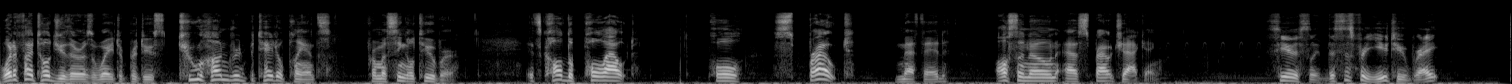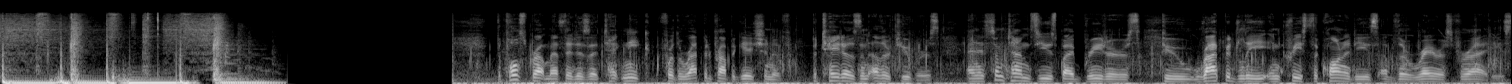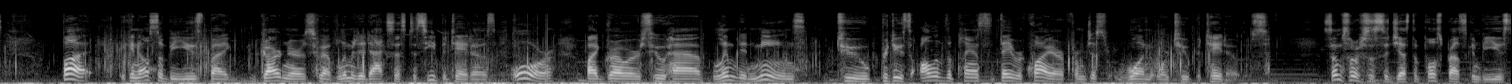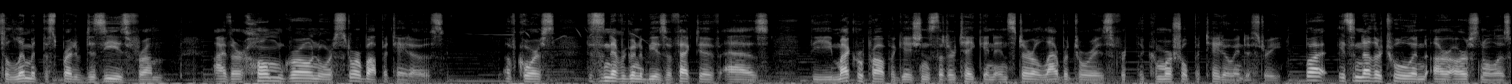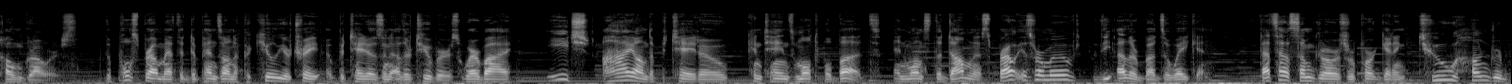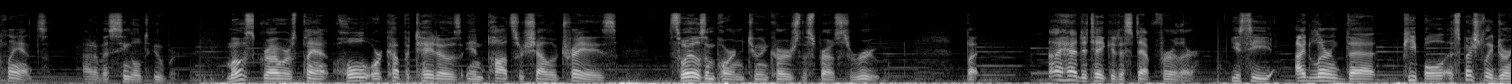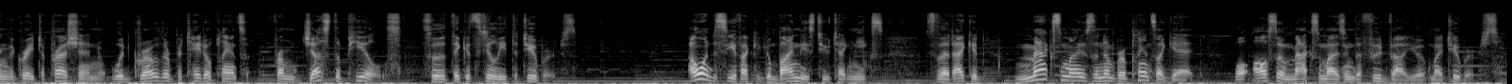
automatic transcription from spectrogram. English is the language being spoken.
What if I told you there was a way to produce 200 potato plants from a single tuber? It's called the pull out, pull sprout method, also known as sprout jacking. Seriously, this is for YouTube, right? The pull sprout method is a technique for the rapid propagation of potatoes and other tubers, and is sometimes used by breeders to rapidly increase the quantities of the rarest varieties. But it can also be used by gardeners who have limited access to seed potatoes, or by growers who have limited means to produce all of the plants that they require from just one or two potatoes. Some sources suggest that pull sprouts can be used to limit the spread of disease from either homegrown or store-bought potatoes. Of course, this is never going to be as effective as the micropropagations that are taken in sterile laboratories for the commercial potato industry, but it's another tool in our arsenal as home growers. The pull sprout method depends on a peculiar trait of potatoes and other tubers, whereby each eye on the potato contains multiple buds, and once the dominant sprout is removed, the other buds awaken. That's how some growers report getting 200 plants out of a single tuber. Most growers plant whole or cut potatoes in pots or shallow trays. Soil is important to encourage the sprouts to root. But I had to take it a step further. You see, I'd learned that people, especially during the Great Depression, would grow their potato plants from just the peels so that they could still eat the tubers. I wanted to see if I could combine these two techniques so that I could maximize the number of plants I get while also maximizing the food value of my tubers.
